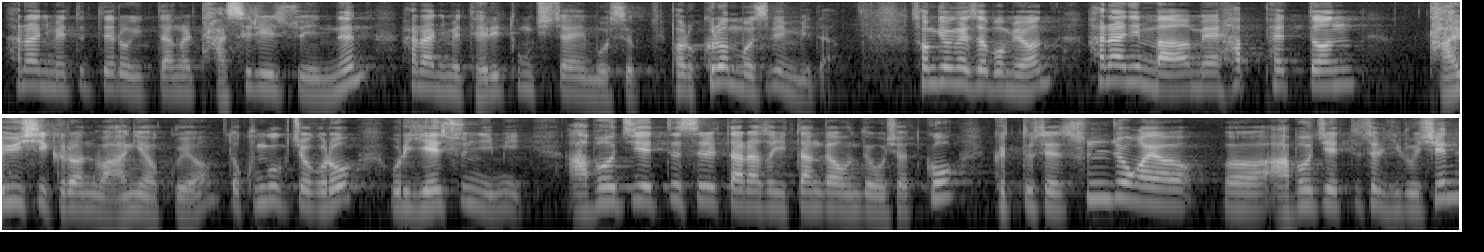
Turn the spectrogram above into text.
하나님의 뜻대로 이 땅을 다스릴 수 있는 하나님의 대리 통치자의 모습 바로 그런 모습입니다. 성경에서 보면 하나님 마음에 합했던 다윗이 그런 왕이었고요. 또 궁극적으로 우리 예수님이 아버지의 뜻을 따라서 이 땅 가운데 오셨고 그 뜻에 순종하여 어, 아버지의 뜻을 이루신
